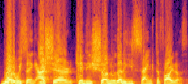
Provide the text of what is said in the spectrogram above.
What are we saying? Asher Kiddishanu, that He sanctified us.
